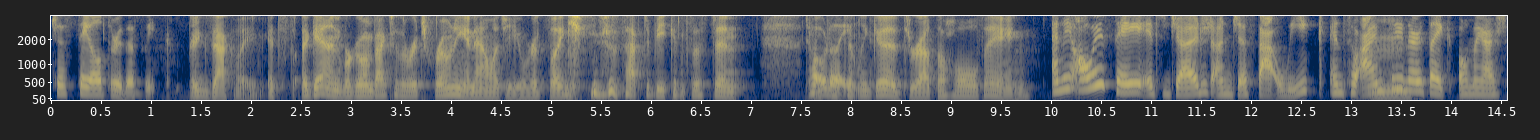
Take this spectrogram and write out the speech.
just sailed through this week. Exactly. It's again, we're going back to the Rich Froning analogy where it's like you just have to be consistent, Totally. consistently good throughout the whole thing. And they always say it's judged on just that week. And so I'm mm-hmm. sitting there like, oh my gosh,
